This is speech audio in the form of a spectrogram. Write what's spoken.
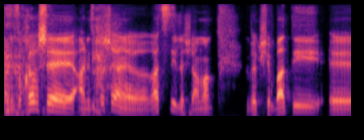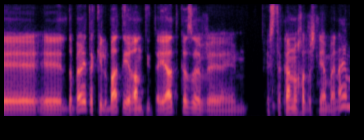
אני זוכר שרצתי לשם, וכשבאתי אה, אה, לדבר איתה, כאילו באתי, הרמתי את היד כזה, והסתכלנו אחד לשנייה בעיניים,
